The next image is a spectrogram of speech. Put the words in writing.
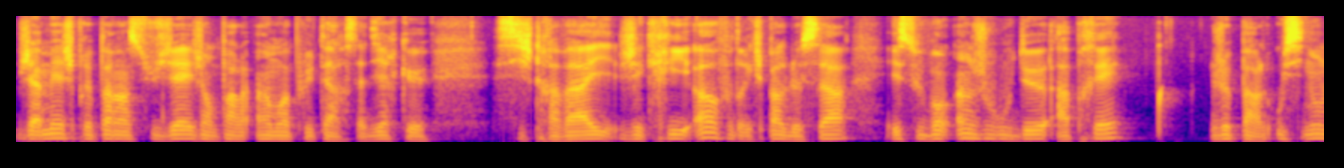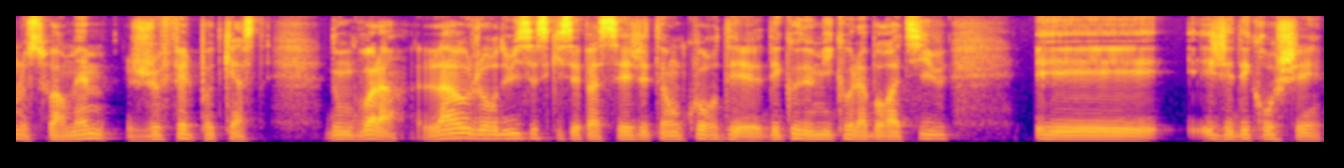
jamais je prépare un sujet et j'en parle un mois plus tard. C'est-à-dire que si je travaille, j'écris, oh, faudrait que je parle de ça, et souvent un jour ou deux après, je parle. Ou sinon, le soir même, je fais le podcast. Donc voilà, là aujourd'hui, c'est ce qui s'est passé. J'étais en cours d'économie collaborative et, j'ai décroché.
